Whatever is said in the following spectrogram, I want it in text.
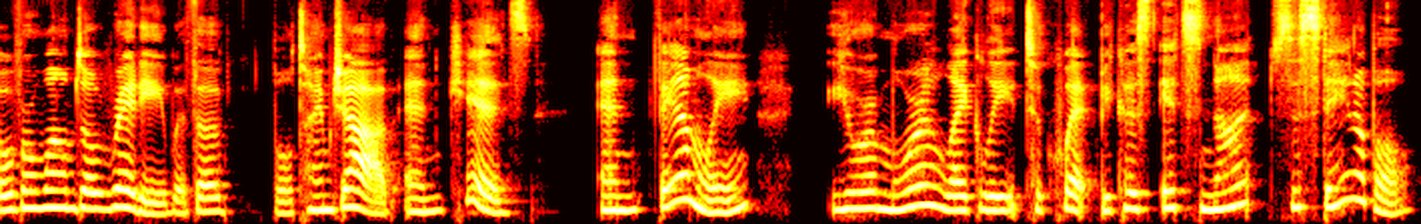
overwhelmed already with a full time job and kids and family, you're more likely to quit because it's not sustainable.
